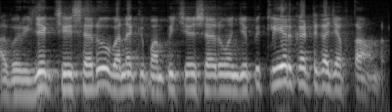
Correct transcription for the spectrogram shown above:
అవి రిజెక్ట్ చేశారు వెనక్కి పంపించేశారు అని చెప్పి క్లియర్ కట్గా చెప్తా ఉన్నారు.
